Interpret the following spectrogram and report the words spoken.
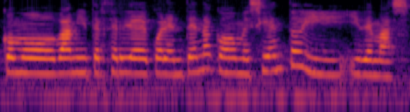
cómo va mi tercer día de cuarentena, cómo me siento y demás.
